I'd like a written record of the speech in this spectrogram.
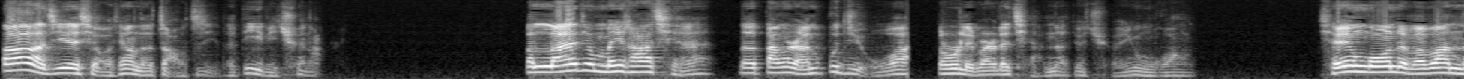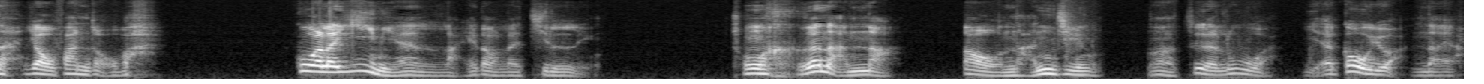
大街小巷的找自己的弟弟去哪儿。本来就没啥钱，那当然不久啊，兜里边的钱呢就全用光了。钱用光怎么办呢？要饭走吧。过了一年，来到了金陵。从河南呐到南京啊，这路啊也够远的呀。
